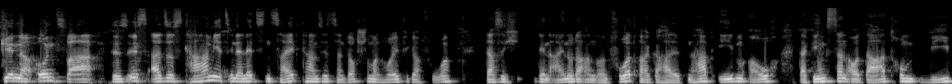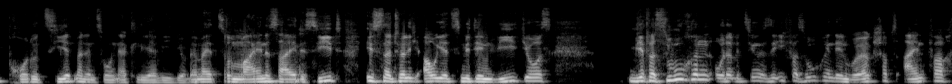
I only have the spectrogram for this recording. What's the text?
genau, und zwar, das ist, also es kam jetzt in der letzten Zeit, kam es jetzt dann doch schon mal häufiger vor, dass ich den ein oder anderen Vortrag gehalten habe, eben auch, da ging es dann auch darum, wie produziert man denn so ein Erklärvideo. Wenn man jetzt so meine Seite sieht, ist natürlich auch jetzt mit den Videos, wir versuchen oder beziehungsweise ich versuche in den Workshops einfach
